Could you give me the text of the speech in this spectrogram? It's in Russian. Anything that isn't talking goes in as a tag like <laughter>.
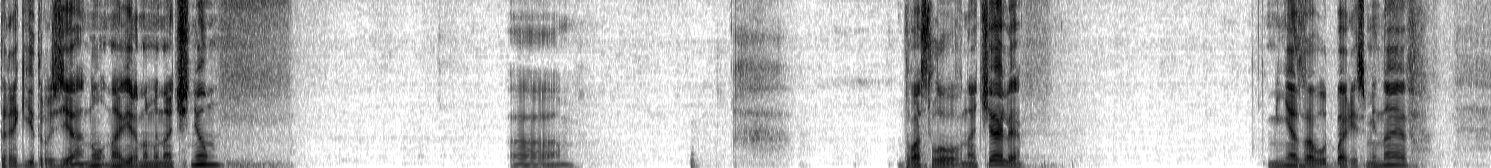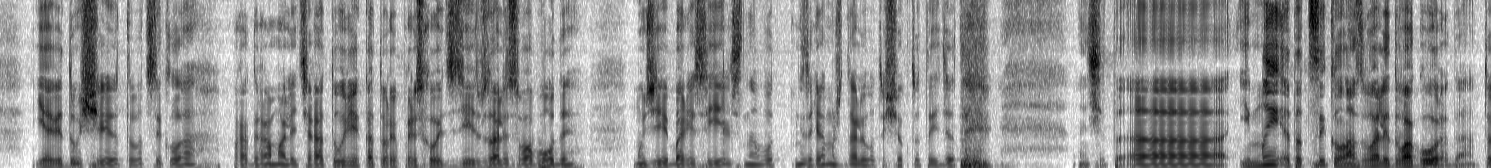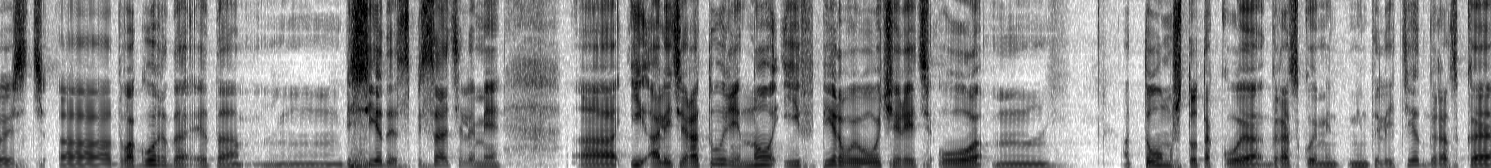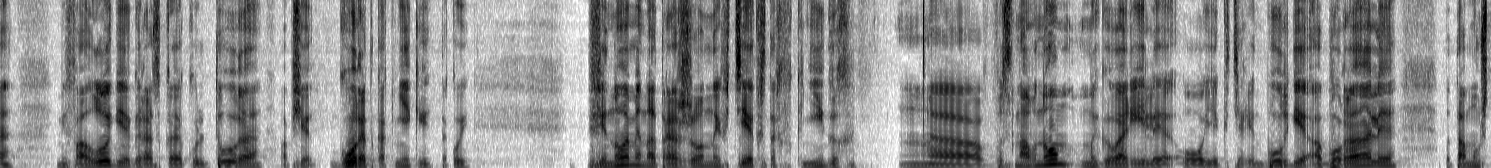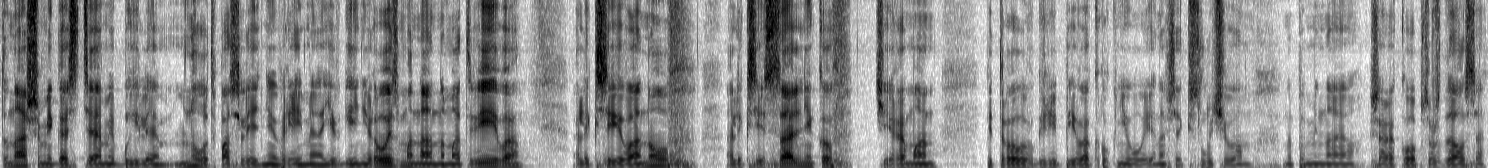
Дорогие друзья, ну, наверное, мы начнем. Два слова в начале. Меня зовут Борис Минаев. Я ведущий этого цикла программы о литературе, которая происходит здесь, в Зале Свободы, музея Бориса Ельцина. Вот не зря мы ждали, вот еще кто-то идет. Значит, э, и мы этот цикл назвали «Два города». То есть э, «Два города» — это беседы с писателями э, и о литературе, но и в первую очередь о, о том, что такое городской менталитет, городская мифология, городская культура, вообще город как некий такой феномен, отраженный в текстах, в книгах, в основном мы говорили о Екатеринбурге, об Урале, потому что нашими гостями были, ну вот в последнее время, Евгений Ройзман, Анна Матвеева, Алексей Иванов, Алексей Сальников, чей роман Петрова в гриппе и вокруг него, я на всякий случай вам напоминаю, широко обсуждался.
